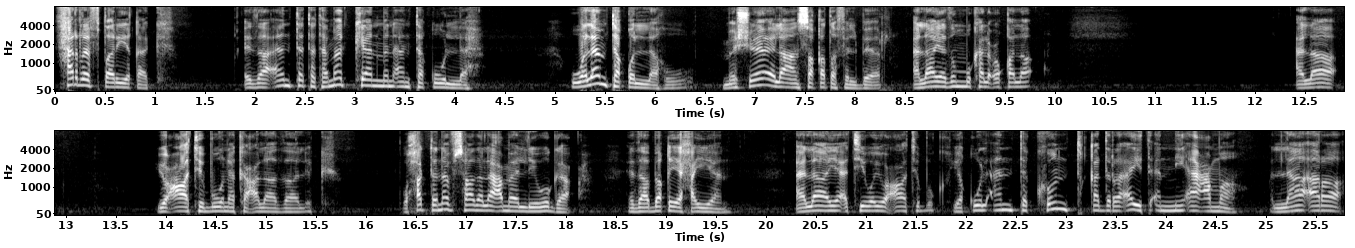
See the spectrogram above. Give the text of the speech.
حرف طريقك. إذا أنت تتمكن من أن تقول له ولم تقل له مشى إلى أن سقط في البئر. ألا يذمك العقلاء؟ ألا يعاتبونك على ذلك. وحتى نفس هذا الأعمى اللي وقع إذا بقي حيا ألا يأتي ويعاتبك؟ يقول أنت كنت قد رأيت أني أعمى لا أرى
